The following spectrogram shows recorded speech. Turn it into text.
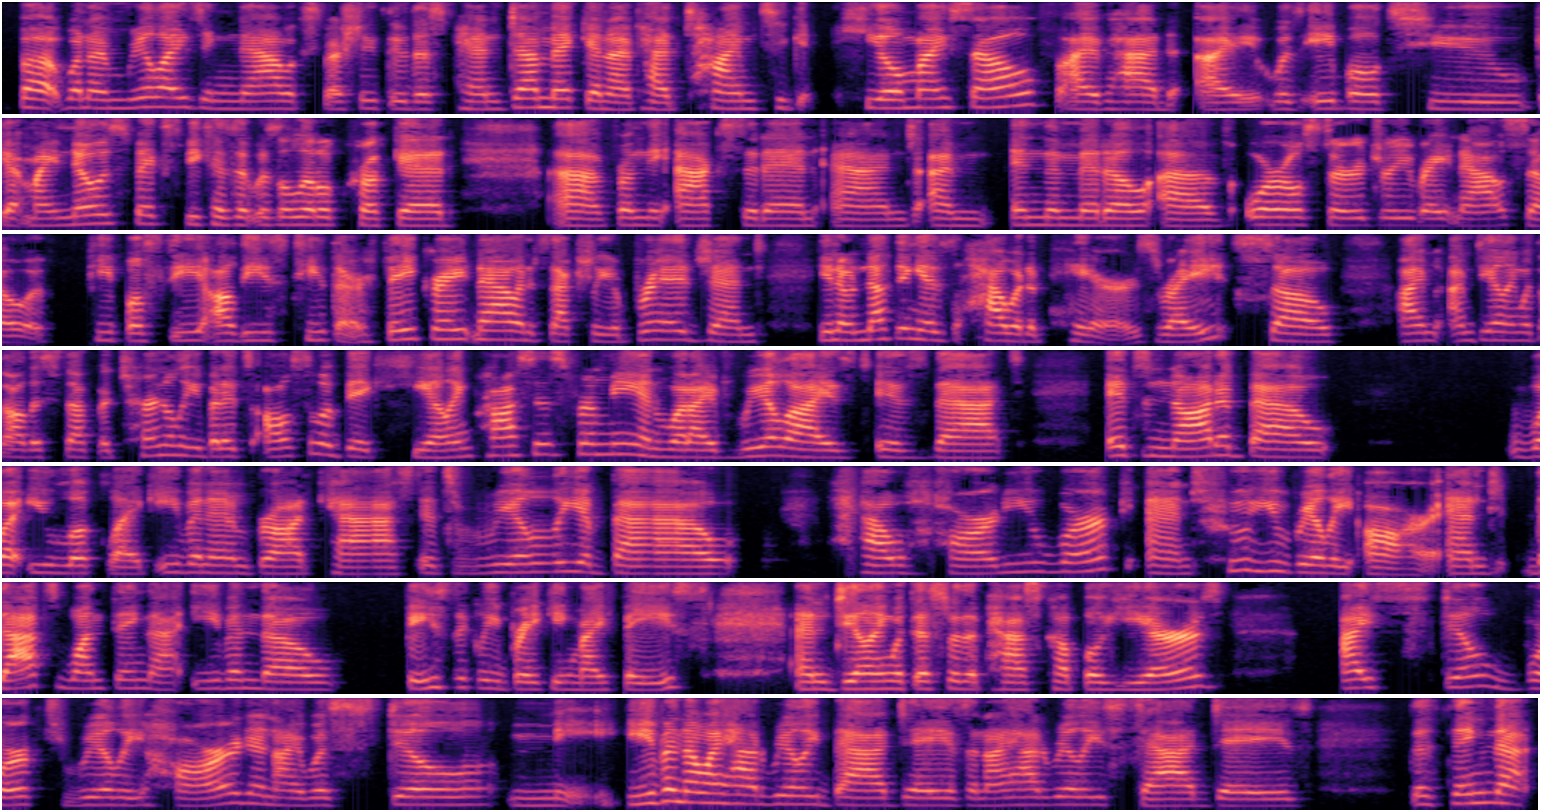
but what I'm realizing now, especially through this pandemic, and I've had time to get, heal myself, I've had, I was able to get my nose fixed because it was a little crooked uh, from the accident. And I'm in the middle of oral surgery right now. So if people see all these teeth are fake right now and it's actually a bridge and, you know, nothing is how it appears, right? So I'm, I'm dealing with all this stuff eternally, but it's also a big healing process for me. And what I've realized is that it's not about what you look like, even in broadcast. It's really about how hard you work and who you really are. And that's one thing that, even though basically breaking my face and dealing with this for the past couple years, I still worked really hard and I was still me. Even though I had really bad days and I had really sad days, the thing that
